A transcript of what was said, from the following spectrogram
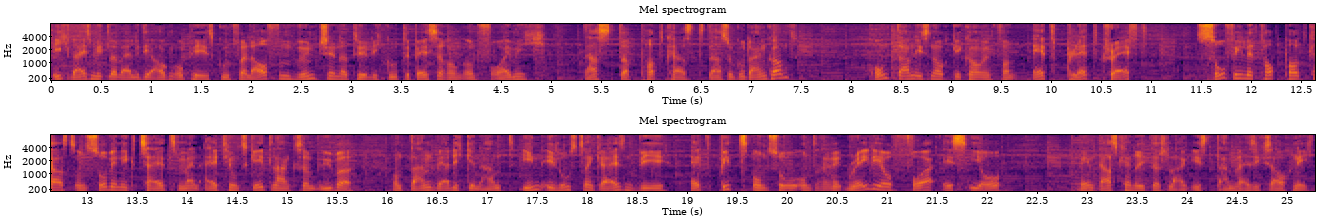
Ich weiß mittlerweile, die Augen-OP ist gut verlaufen, wünsche natürlich gute Besserung und freue mich, dass der Podcast da so gut ankommt. Und dann ist noch gekommen von Ed Plattcraft. So viele Top-Podcasts und so wenig Zeit, mein iTunes geht langsam über. Und dann werde ich genannt in illustren Kreisen wie Ed Bits und so und Radio 4 SEO. Wenn das kein Ritterschlag ist, dann weiß ich es auch nicht.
